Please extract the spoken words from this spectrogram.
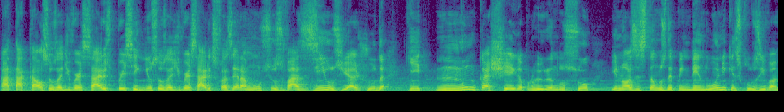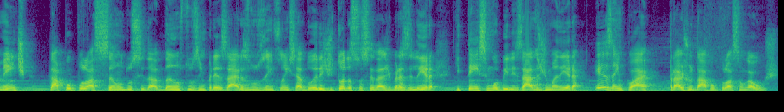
atacar os seus adversários, perseguir os seus adversários, fazer anúncios vazios de ajuda que nunca chega para o Rio Grande do Sul e nós estamos dependendo única e exclusivamente da população, dos cidadãos, dos empresários, dos influenciadores, de toda a sociedade brasileira que tem se mobilizado de maneira exemplar para ajudar a população gaúcha.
